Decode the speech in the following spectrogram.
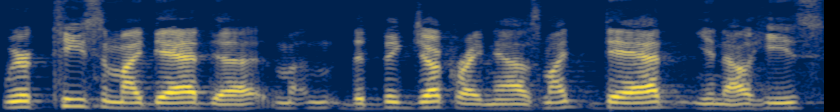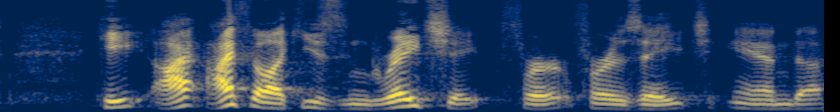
We are teasing my dad. Uh, the big joke right now is my dad, you know, he's, he, I, I feel like he's in great shape for, for his age, and uh,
